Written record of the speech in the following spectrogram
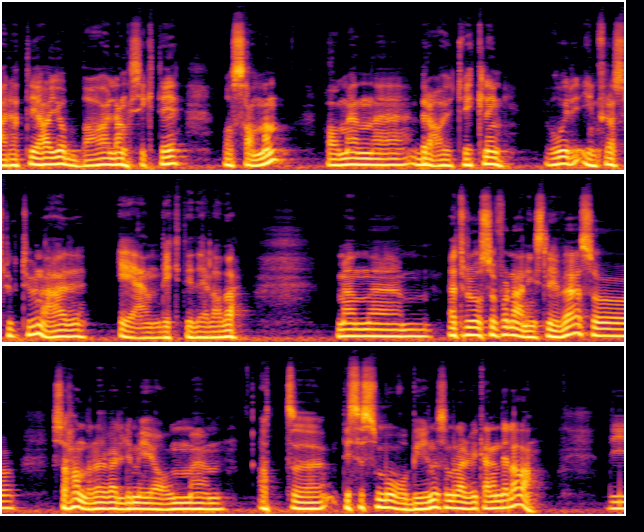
er at de har jobba langsiktig og sammen om en eh, bra utvikling. Hvor infrastrukturen er én viktig del av det. Men eh, jeg tror også for næringslivet så, så handler det veldig mye om at disse småbyene som Larvik er en del av, da, de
